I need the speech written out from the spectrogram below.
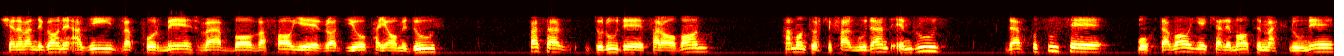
شنوندگان عزیز و پرمهر و با وفای رادیو پیام دوست پس از درود فراوان همانطور که فرمودند امروز در خصوص محتوای کلمات مکنونه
